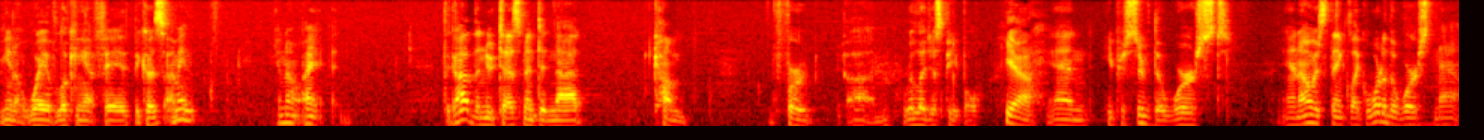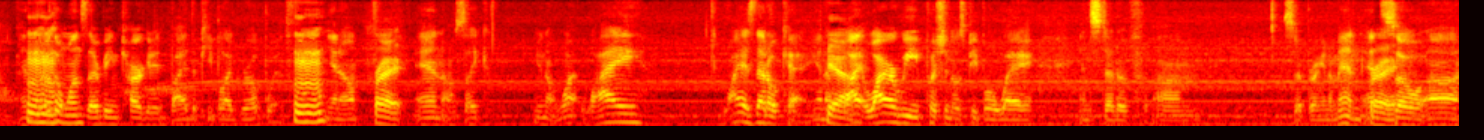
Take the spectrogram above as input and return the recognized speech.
you know way of looking at faith because I mean, you know, I the God of the New Testament did not come for um, religious people yeah and he pursued the worst. And I always think like, what are the worst now? And they're the ones that are being targeted by the people I grew up with. You know, right and I was like, you know, why, why, why is that okay? You know, Yeah. why, why are we pushing those people away instead of, um, instead of bringing them in? And Right. so, uh,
